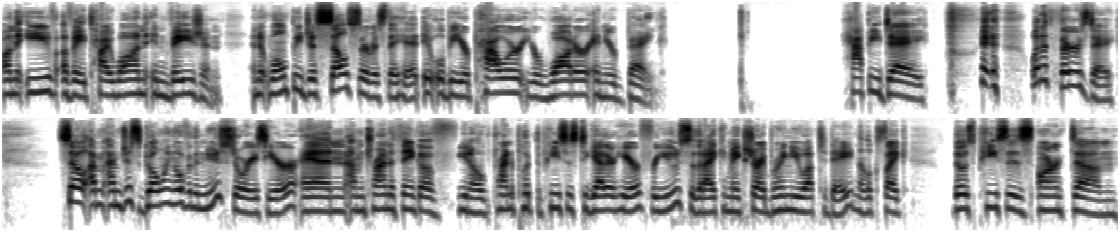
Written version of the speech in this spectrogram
on the eve of a Taiwan invasion. And it won't be just cell service they hit, it will be your power, your water, and your bank. Happy day. what a Thursday. So I'm I'm just going over the news stories here and I'm trying to think of, you know, trying to put the pieces together here for you so that I can make sure I bring you up to date. And it looks like those pieces aren't um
